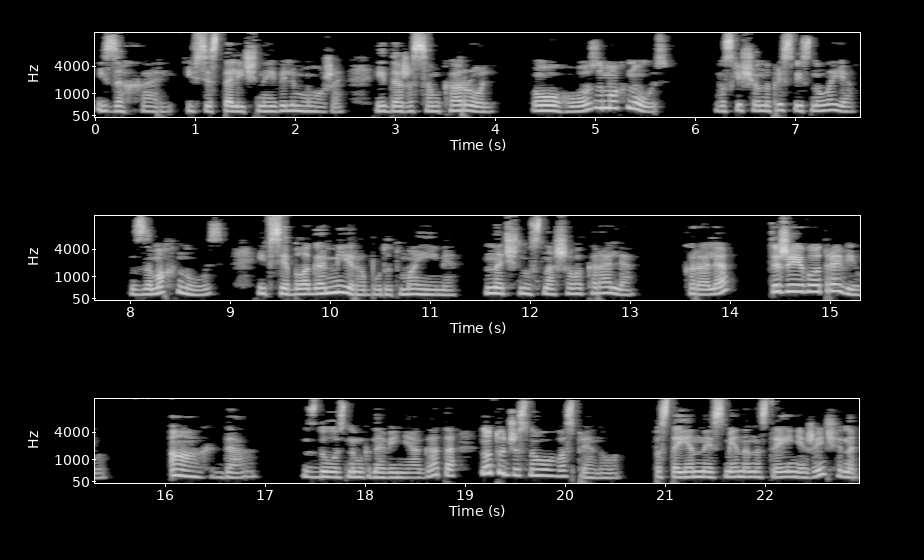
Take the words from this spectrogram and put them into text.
и Захарий, и все столичные вельможи, и даже сам король. Ого, замахнулась!» — восхищенно присвистнула я. Замахнулась, и все блага мира будут моими. Начну с нашего короля. Короля? Ты же его отравила. Ах, да. Сдулась на мгновение Агата, но тут же снова воспрянула. Постоянные смены настроения женщины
